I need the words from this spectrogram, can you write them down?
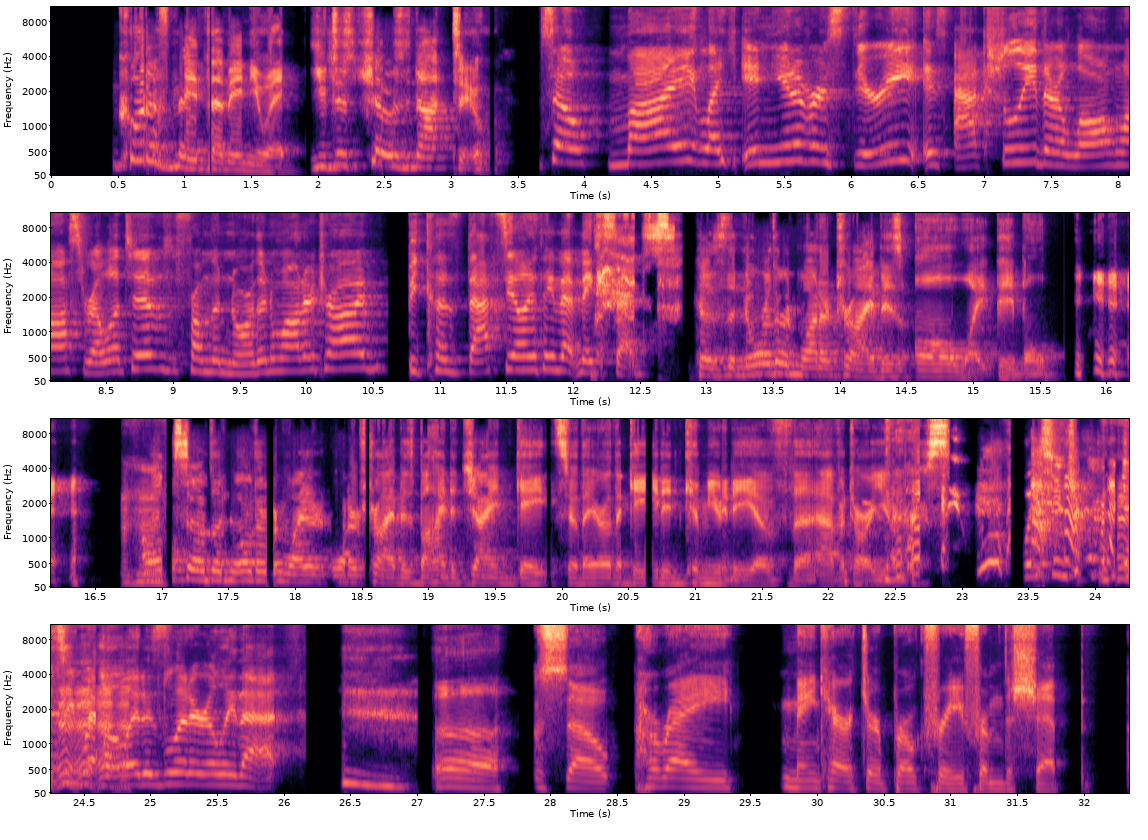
could have made them Inuit, you just chose not to. So my like in universe theory is actually their long lost relatives from the Northern Water Tribe because that's the only thing that makes sense. Because the Northern Water Tribe is all white people. Mhm. Also, the Northern Water, Water Tribe is behind a giant gate, so they are the gated community of the Avatar universe. Which interpret as you will, it is literally that. Uh, So, hooray, main character broke free from the ship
